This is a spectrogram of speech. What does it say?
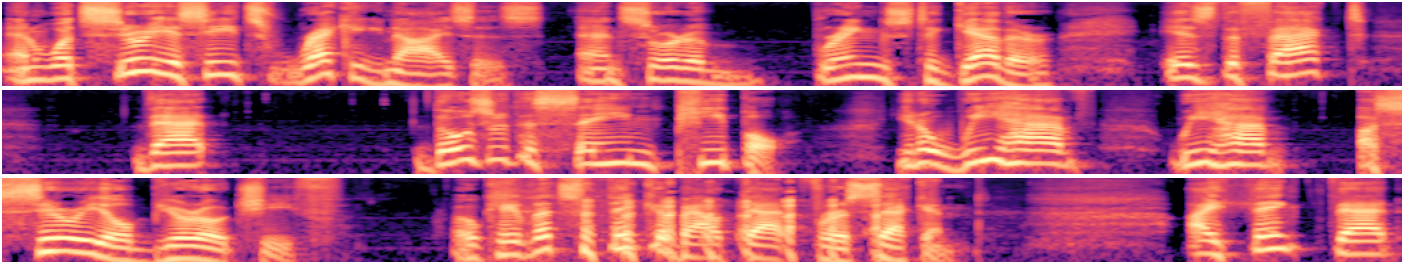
And what Serious Eats recognizes and sort of brings together is the fact that those are the same people. You know, we have we have a cereal bureau chief Okay, let's think about that for a second. I think that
